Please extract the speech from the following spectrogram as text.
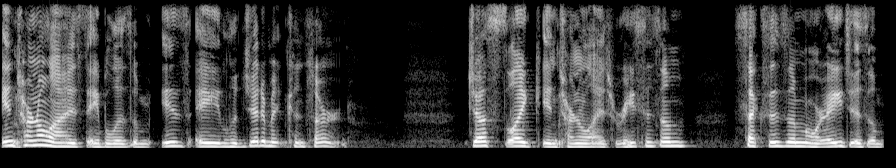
Internalized ableism is a legitimate concern. Just like internalized racism, sexism, or ageism,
